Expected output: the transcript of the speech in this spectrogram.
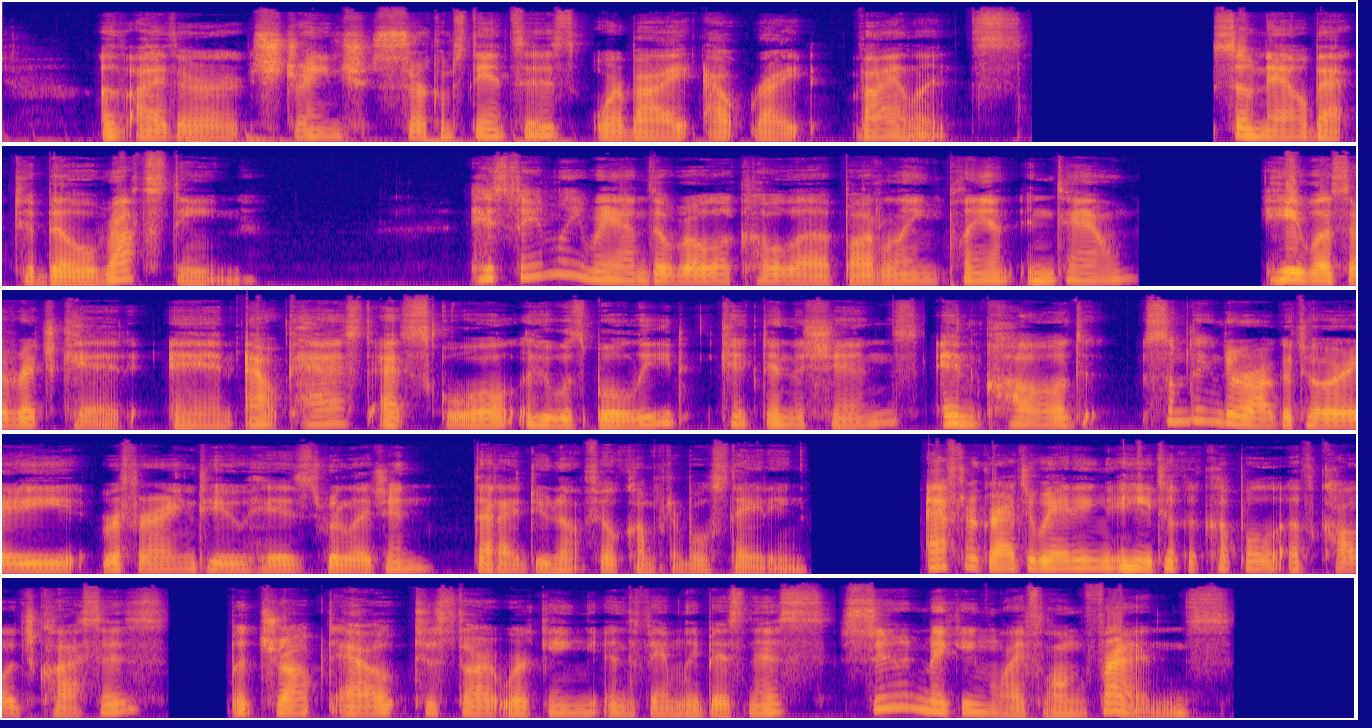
of either strange circumstances or by outright violence. So now back to Bill Rothstein. His family ran the Rolla-Cola bottling plant in town. He was a rich kid, an outcast at school who was bullied, kicked in the shins, and called something derogatory referring to his religion that I do not feel comfortable stating. After graduating, he took a couple of college classes, but dropped out to start working in the family business, soon making lifelong friends.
